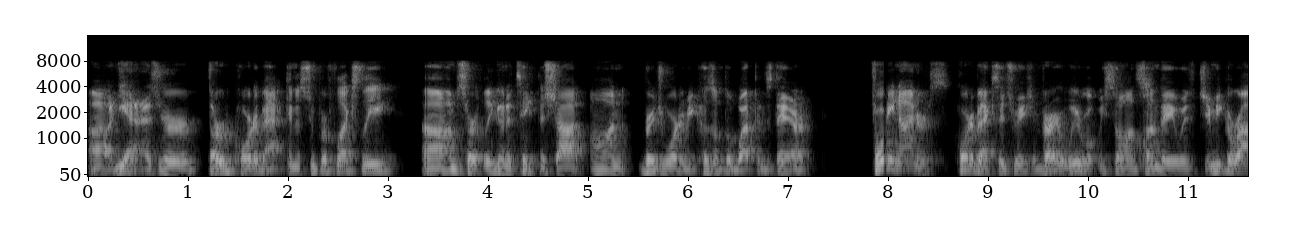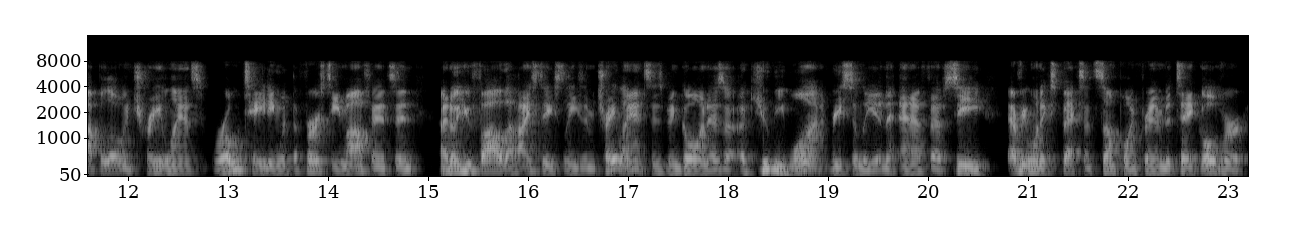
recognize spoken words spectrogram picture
uh, yeah, as your third quarterback in a super flex league, uh, I'm certainly going to take the shot on Bridgewater because of the weapons there. 49ers quarterback situation. Very weird what we saw on Sunday was Jimmy Garoppolo and Trey Lance rotating with the first team offense. And I know you follow the high stakes leagues. I mean, Trey Lance has been going as a, a QB1 recently in the NFFC. Everyone expects at some point for him to take over.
